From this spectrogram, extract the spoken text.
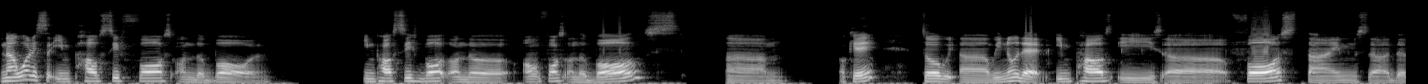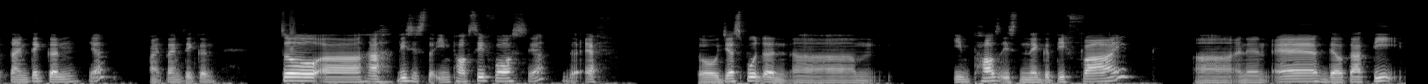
Now what is the impulsive force on the ball impulsive ball on the on force on the balls um okay. So we, uh, we know that impulse is uh, force times uh, the time taken. Yeah? Time taken. So uh, ah, this is the impulsive force. Yeah? The F. So just put an um, impulse is negative 5 uh, and then F delta T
